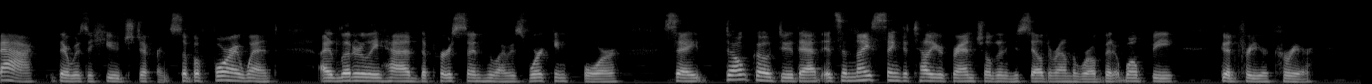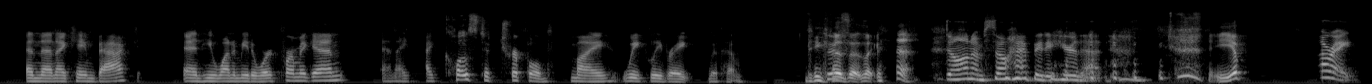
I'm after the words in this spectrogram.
back, there was a huge difference. So before I went, I literally had the person who I was working for say, don't go do that. It's a nice thing to tell your grandchildren you sailed around the world, but it won't be good for your career. And then I came back and he wanted me to work for him again. And I, I close to tripled my weekly rate with him because I was like, huh. Dawn, I'm so happy to hear that. yep. All right.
